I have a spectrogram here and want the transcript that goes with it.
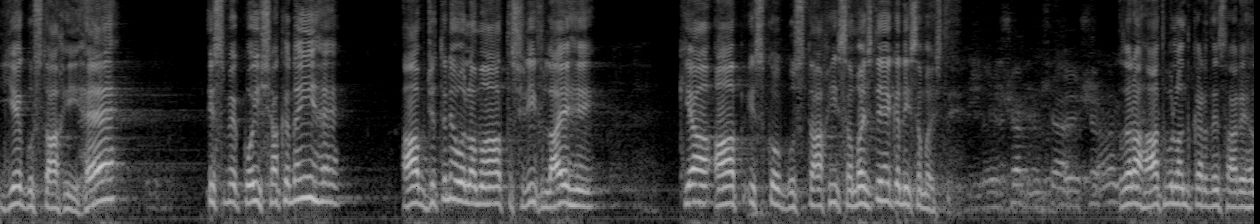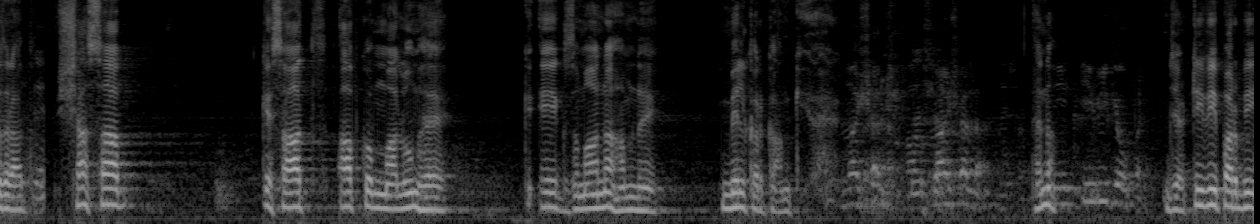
ये गुस्ताखी है, इसमें कोई शक नहीं है। आप जितने उलमा तशरीफ़ लाए हैं, क्या आप इसको गुस्ताखी समझते हैं कि नहीं समझते? ज़रा हाथ बुलंद कर दें सारे हजरात। शाह साहब के साथ आपको मालूम है कि एक ज़माना हमने मिलकर काम किया है। है ना? जी टीवी पर भी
